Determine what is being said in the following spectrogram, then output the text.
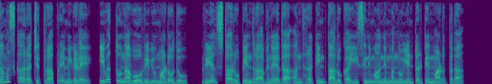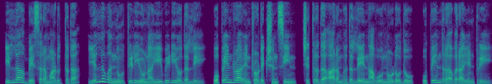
ನಮಸ್ಕಾರ ಚಿತ್ರ ಪ್ರೇಮಿಗಳೇ, ಇವತ್ತು ನಾವು ರಿವ್ಯೂ ಮಾಡೋದು ರಿಯಲ್ ಸ್ಟಾರ್ ಉಪೇಂದ್ರ ಅಭಿನಯದ ಅಂಧರ ಕಿಂಗ್ ತಾಲೂಕ ಈ ಸಿನಿಮಾ ನಿಮ್ಮನ್ನು ಎಂಟರ್ಟೈನ್ ಮಾಡುತ್ತದ? ಇಲ್ಲ ಬೇಸರ ಮಾಡುತ್ತದ? ಎಲ್ಲವನ್ನೂ ತಿಳಿಯೋಣ ಈ ವಿಡಿಯೋದಲ್ಲಿ. ಉಪೇಂದ್ರ ಇಂಟ್ರೊಡಕ್ಷನ್ ಸೀನ್ ಚಿತ್ರದ ಆರಂಭದಲ್ಲೇ ನಾವು ನೋಡೋದು ಉಪೇಂದ್ರ ಅವರ ಎಂಟ್ರಿ.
